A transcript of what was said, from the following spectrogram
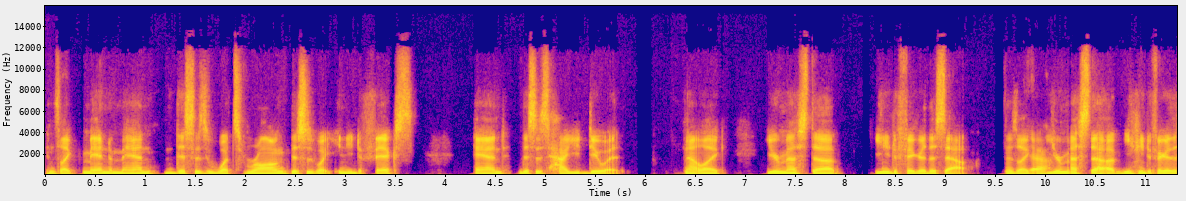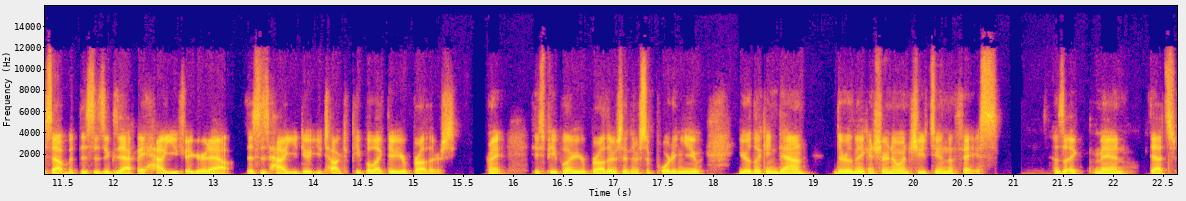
It's like man to man, this is what's wrong. This is what you need to fix. And this is how you do it not like you're messed up. You need to figure this out. It's like yeah. you're messed up. You need to figure this out, but this is exactly how you figure it out. This is how you do it. You talk to people like they're your brothers, right? These people are your brothers and they're supporting you. You're looking down, they're making sure no one shoots you in the face. I was like, man, that's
